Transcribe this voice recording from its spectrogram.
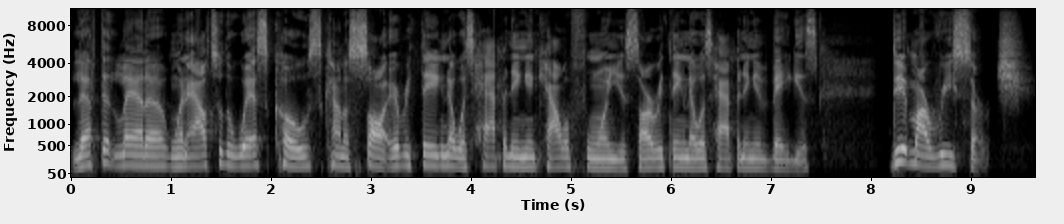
Left Atlanta, went out to the West Coast, kind of saw everything that was happening in California, saw everything that was happening in Vegas, did my research,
